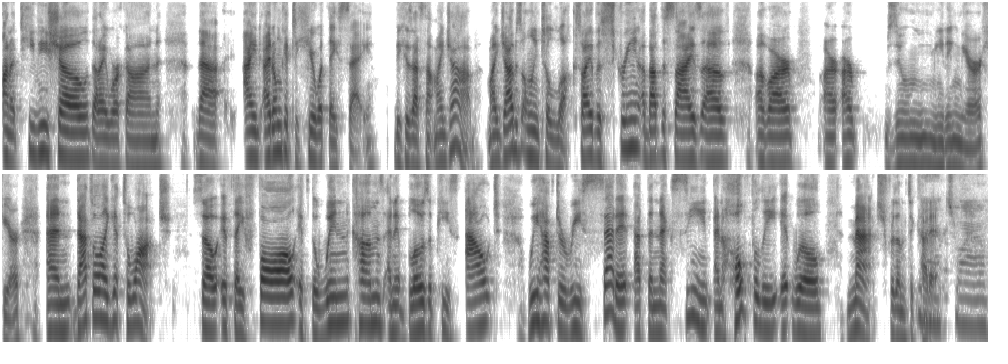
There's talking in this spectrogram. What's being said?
on a TV show that I work on, that I, I don't get to hear what they say because that's not my job. My job is only to look. So I have a screen about the size of of our our, our Zoom meeting mirror here, and that's all I get to watch. So if they fall, if the wind comes and it blows a piece out, we have to reset it at the next scene, and hopefully it will match for them to cut it. Wow.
